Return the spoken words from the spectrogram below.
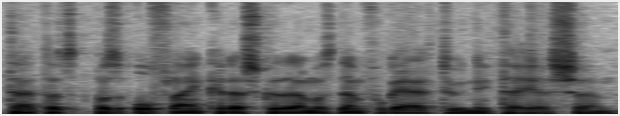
tehát az, az offline kereskedelem az nem fog eltűnni teljesen,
